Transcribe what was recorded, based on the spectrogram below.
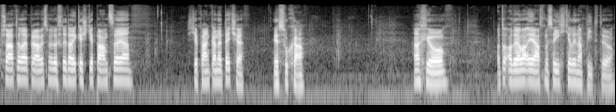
Přátelé, právě jsme došli tady ke Štěpánce a Štěpánka neteče. Je suchá. Ach jo. A to Adéla i já jsme se jí chtěli napít, jo.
